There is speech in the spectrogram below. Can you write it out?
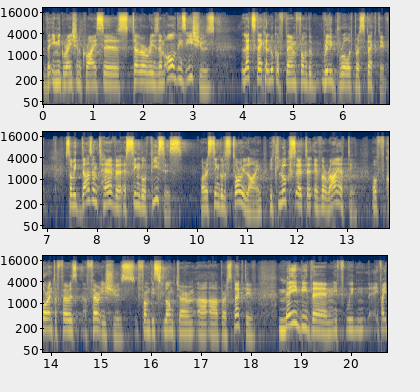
the immigration crisis, terrorism, all these issues. Let's take a look at them from the really broad perspective. So it doesn't have a, a single thesis or a single storyline. It looks at a, a, variety of current affairs affair issues from this long-term uh, uh, perspective. Maybe then, if, we, if I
